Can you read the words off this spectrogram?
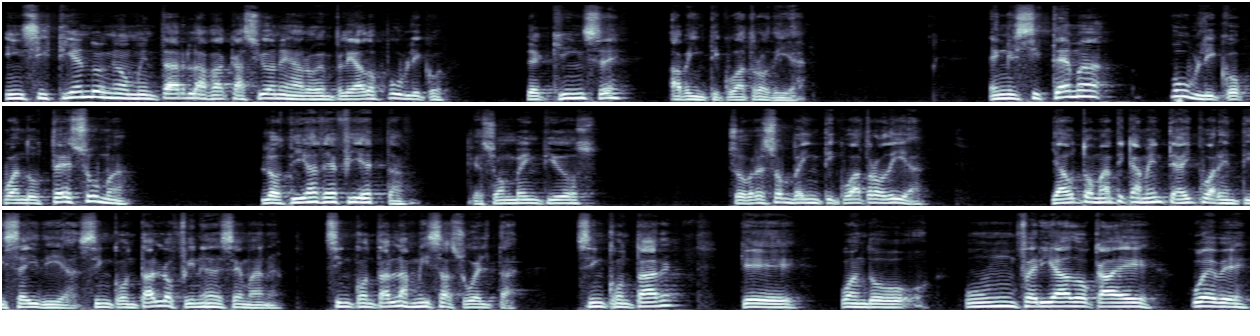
insistiendo en aumentar las vacaciones a los empleados públicos de 15 a 24 días. En el sistema público, cuando usted suma los días de fiesta, que son 22, sobre esos 24 días, ya automáticamente hay 46 días, sin contar los fines de semana, sin contar las misas sueltas, sin contar que cuando un feriado cae jueves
